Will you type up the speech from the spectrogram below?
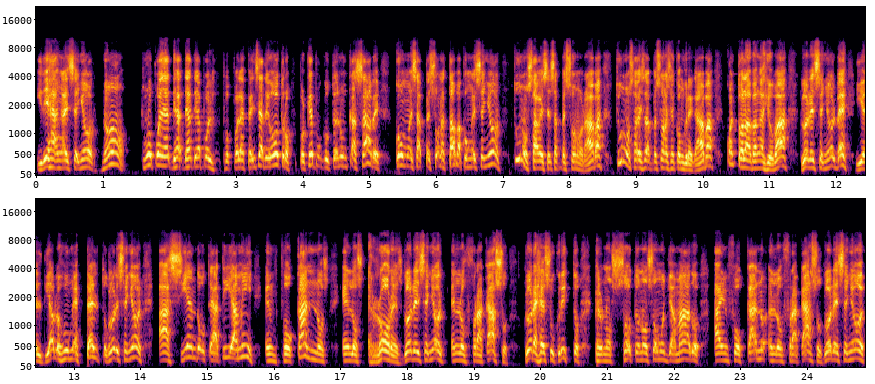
y dejan al Señor. No, Tú no puedes dejar, por, por, la experiencia de otro. ¿Por qué? Porque usted nunca sabe cómo esa persona estaba con el Señor. Tú no sabes si esa persona oraba. Tú no sabes si esa persona se congregaba. ¿Cuánto alaban a Jehová? Gloria al Señor. Ve. Y el diablo es un experto. Gloria al Señor. Haciéndote a ti y a mí enfocarnos en los errores. Gloria al Señor. En los fracasos. Gloria a Jesucristo. Pero nosotros no somos llamados a enfocarnos en los fracasos. Gloria al Señor.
